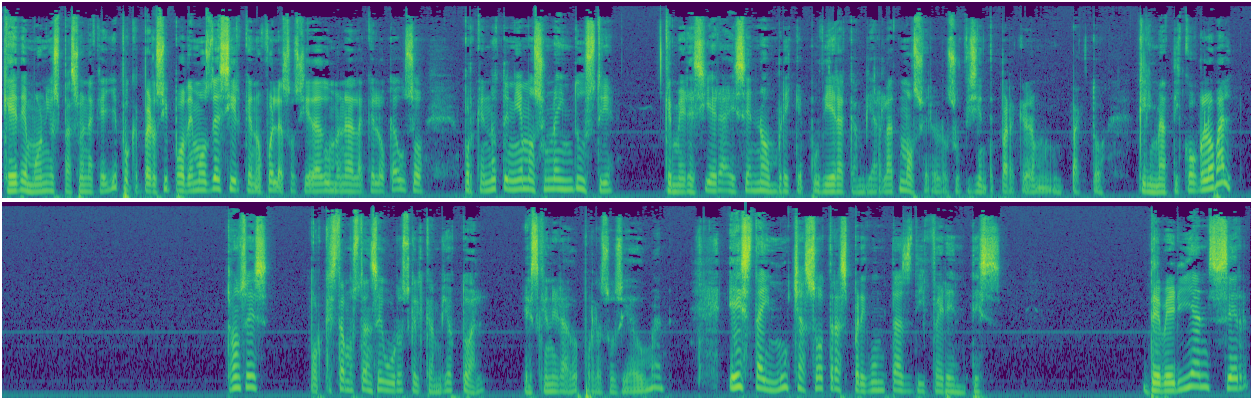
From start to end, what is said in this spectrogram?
qué demonios pasó en aquella época, pero sí podemos decir que no fue la sociedad humana la que lo causó, porque no teníamos una industria que mereciera ese nombre y que pudiera cambiar la atmósfera lo suficiente para crear un impacto climático global. Entonces, ¿por qué estamos tan seguros que el cambio actual es generado por la sociedad humana? Esta y muchas otras preguntas diferentes deberían ser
